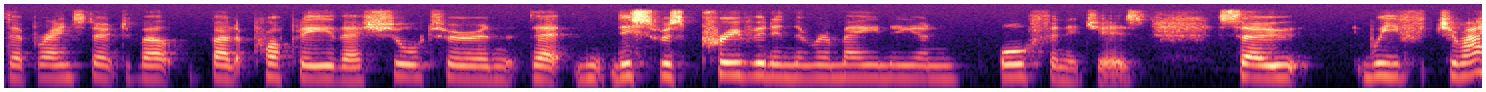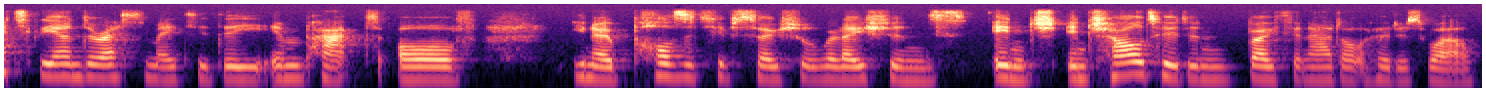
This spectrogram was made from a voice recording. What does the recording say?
their brains don't develop, develop properly they're shorter and that this was proven in the romanian orphanages. So we've dramatically underestimated the impact of you know positive social relations in in childhood and both in adulthood as well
